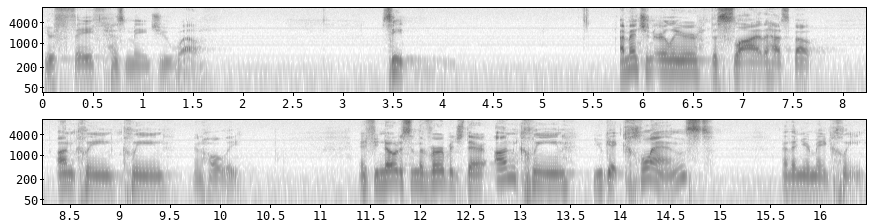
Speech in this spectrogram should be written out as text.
your faith has made you well. See, I mentioned earlier the slide that has about unclean, clean, and holy. If you notice in the verbiage there, unclean, you get cleansed, and then you're made clean.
